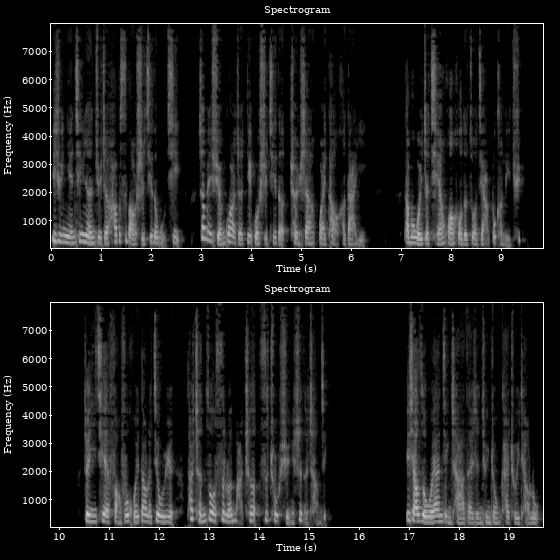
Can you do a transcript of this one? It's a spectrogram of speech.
一群年轻人举着哈布斯堡时期的武器，上面悬挂着帝国时期的衬衫、外套和大衣。他们围着前皇后的座驾不肯离去。这一切仿佛回到了旧日，他乘坐四轮马车四处巡视的场景。一小组维安警察在人群中开出一条路。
